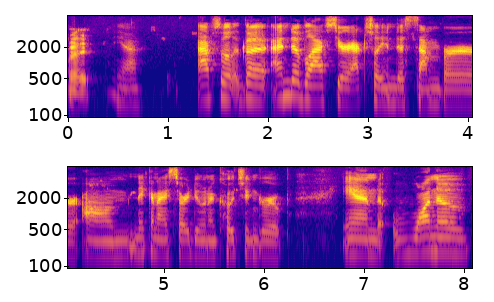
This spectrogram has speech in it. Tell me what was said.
Right. Yeah. Absolutely. The end of last year, actually in December, um, Nick and I started doing a coaching group. And one of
